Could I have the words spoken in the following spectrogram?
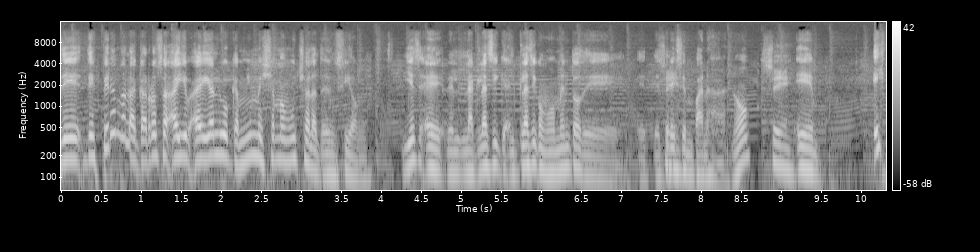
De, de Esperando la carroza hay, hay algo que a mí me llama mucho la atención. Y es eh, la clásica, el clásico momento de, de- de Sí. tres empanadas, ¿no? Sí. Eh, es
